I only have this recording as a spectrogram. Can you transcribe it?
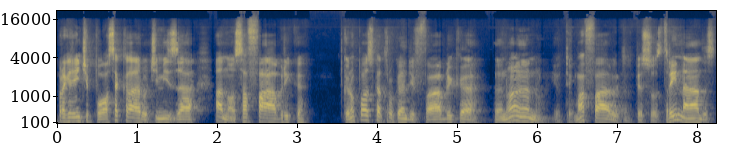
Para que a gente possa, claro, otimizar a nossa fábrica. Porque eu não posso ficar trocando de fábrica ano a ano. Eu tenho uma fábrica, tenho pessoas treinadas.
